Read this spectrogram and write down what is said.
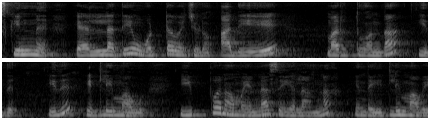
ஸ்கின்னு எல்லாத்தையும் ஒட்ட வச்சிடும். அதே மருத்துவம் தான் இது. இது இட்லி மாவு. இப்போ நம்ம என்ன செய்யலாம்னா இந்த இட்லி மாவை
